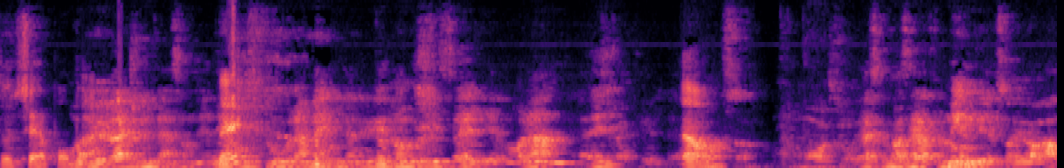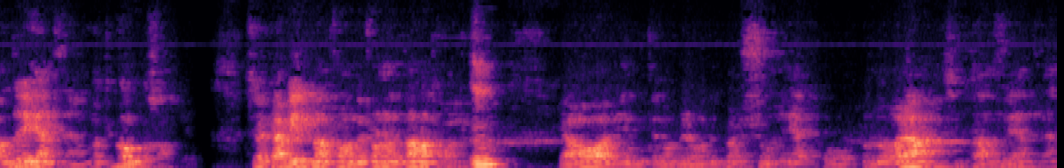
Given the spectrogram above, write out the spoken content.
då kör jag på Och bara. du är verkligen inte ensam det. Det Nej. är stora mängder. Det är de vi säljer våran extrakt till Ja. också. Och så. Jag ska bara säga att för min del så har jag aldrig egentligen gått igång på socker. Så jag kan vittna från det från ett annat håll. Mm. Jag har inte någon beroende personlighet på, på några substanser egentligen.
